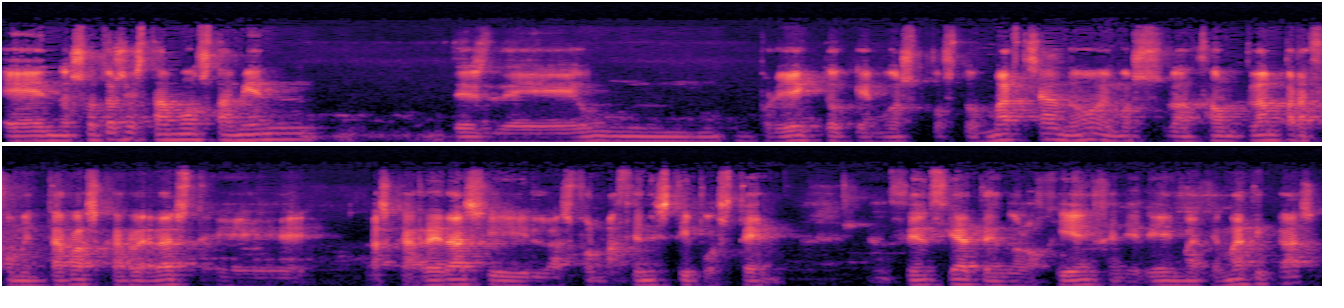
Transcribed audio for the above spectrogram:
Eh, nosotros estamos también desde un, proyecto que hemos puesto en marcha, ¿no? hemos lanzado un plan para fomentar las carreras, eh, las carreras y las formaciones tipo STEM, en ciencia, tecnología, ingeniería y matemáticas,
